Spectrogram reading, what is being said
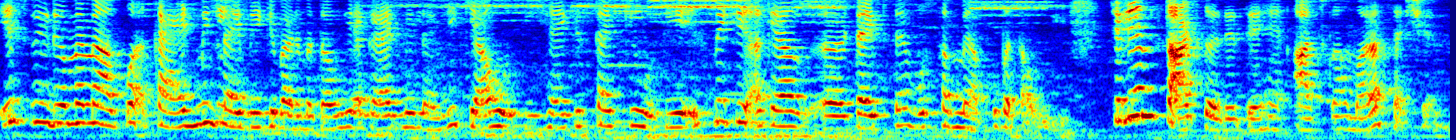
इस वीडियो में मैं आपको एकेडमिक लाइब्रेरी के बारे में बताऊँगी। एकेडमिक लाइब्रेरी क्या होती है, किस टाइप की होती है, इसमें क्या क्या टाइप्स हैं, वो सब मैं आपको बताऊँगी। चलिए हम स्टार्ट कर देते हैं आज का हमारा session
